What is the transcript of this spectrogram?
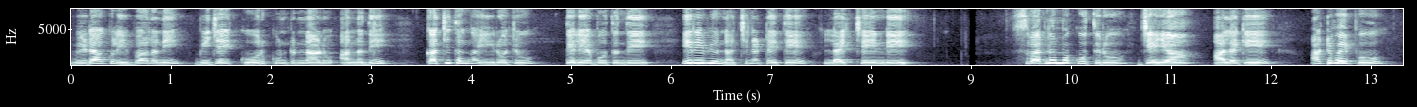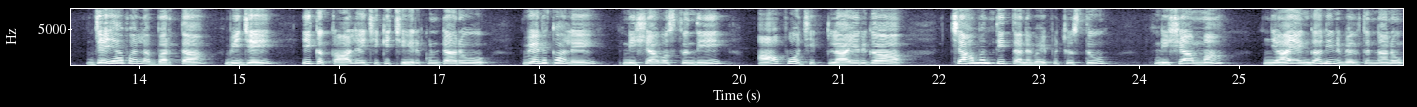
విడాకులు ఇవ్వాలని విజయ్ కోరుకుంటున్నాడు అన్నది ఖచ్చితంగా ఈరోజు తెలియబోతుంది. ఈ రివ్యూ నచ్చినట్టయితే లైక్ చేయండి. స్వర్ణమ్మ కూతురు జయ అలాగే అటువైపు జయ వాళ్ళ భర్త విజయ్ ఇక కాలేజీకి చేరుకుంటారు. వెనకాలే నిషా వస్తుంది. ఆపోజిట్ లాయర్గా. చామంతి తన వైపు చూస్తూ నిషా అమ్మ న్యాయంగా నేను వెళ్తున్నాను.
